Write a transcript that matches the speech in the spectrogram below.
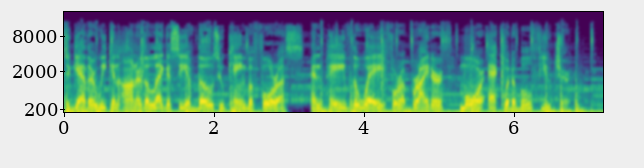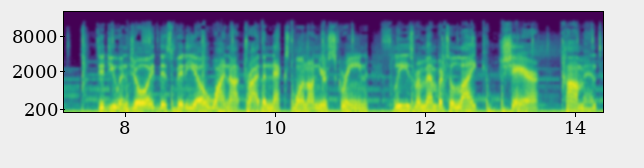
Together, we can honor the legacy of those who came before us and pave the way for a brighter, more equitable future. Did you enjoy this video? Why not try the next one on your screen? Please remember to like, share, comment,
